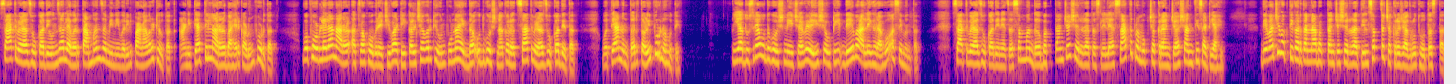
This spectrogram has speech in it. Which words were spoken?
सात वेळा झोका देऊन झाल्यावर ताम्हण जमिनीवरील पानावर ठेवतात आणि त्यातील नारळ बाहेर काढून फोडतात. व फोडलेला नारळ अथवा खोबऱ्याची वाटी कलशावर ठेवून पुन्हा एकदा उद्घोषणा करत सात वेळा झोका देतात व त्यानंतर तळी पूर्ण होते. या दुसऱ्या उद्घोषणेच्या वेळी शेवटी देव आले घरा हो असे म्हणतात. सात वेळा झोका देण्याचा संबंध भक्तांच्या शरीरात असलेल्या सात प्रमुख चक्रांच्या शांतीसाठी आहे. देवाची भक्ती करताना भक्तांच्या शरीरातील सप्तचक्र जागृत होत असतात.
